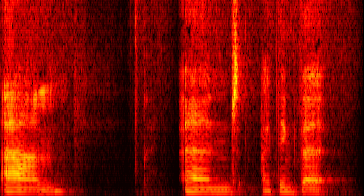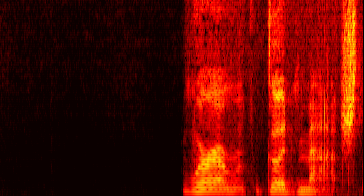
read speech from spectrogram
Um, and I think that we're a good match.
